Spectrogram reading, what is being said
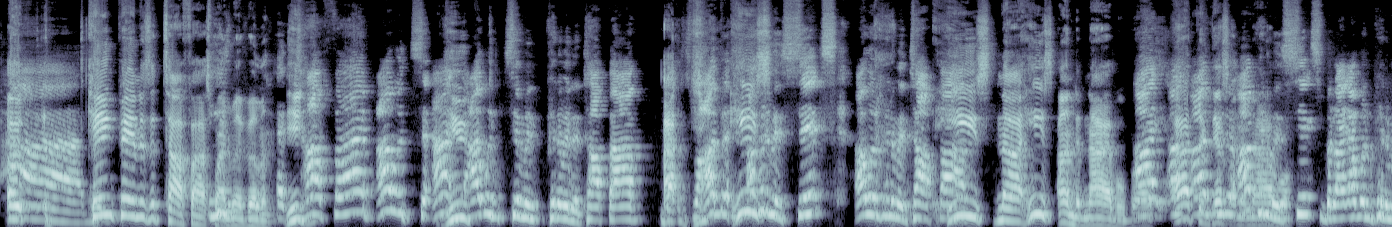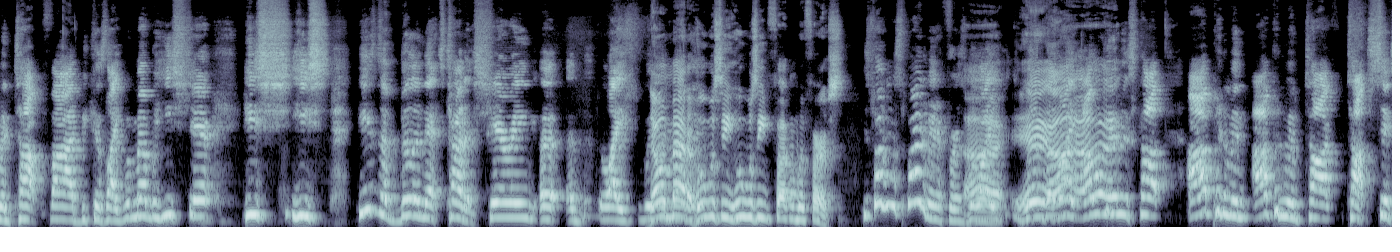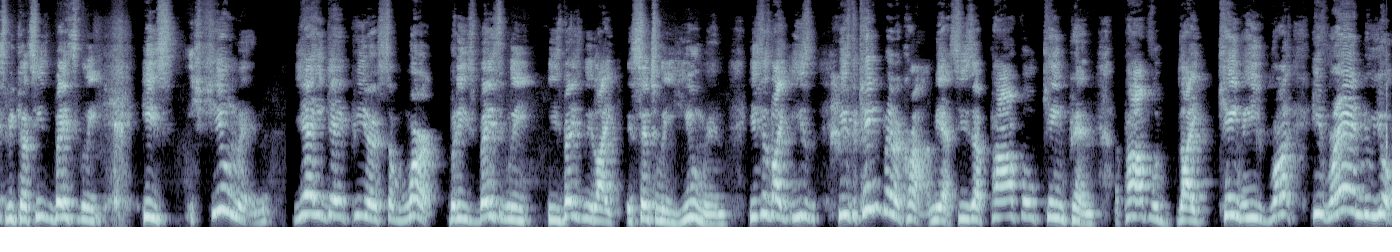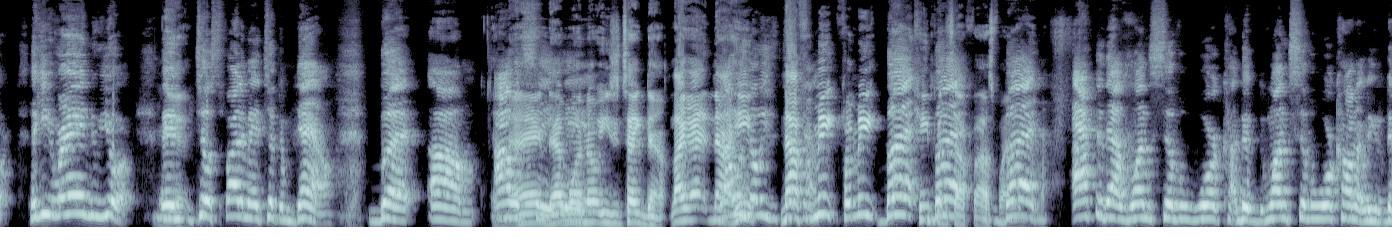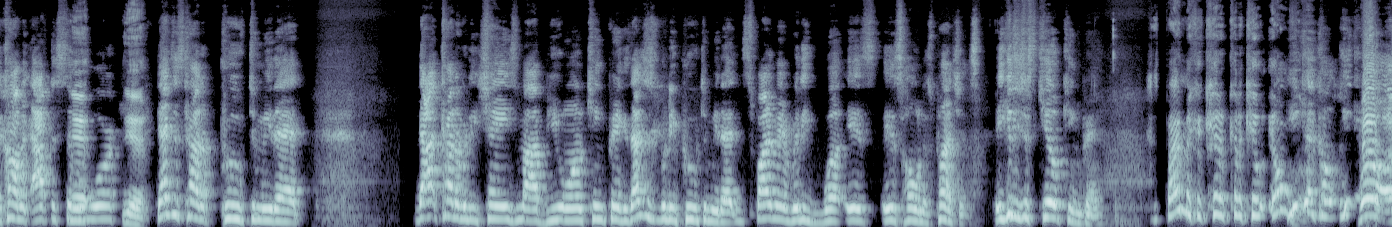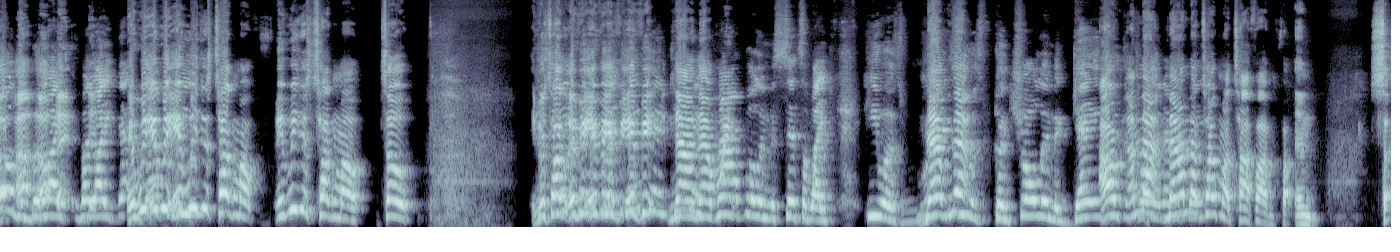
Oh, Ah, Kingpin is a top five Spider-Man villain. He- top five, I would say I, You- I wouldn't put him, in the top five. I- so I, I put him in six. I would put him in top five. he's nah, he's undeniable, bro. I, I, I, think I, that's put him, I put him in six, but like, I wouldn't put him in top five because, like, remember he's share he's he's he's a villain that's kind of sharing, uh, uh, like. with Don't matter who was he. Who was he fucking with first? He's fucking with Spider Man first, but Uh, like, yeah, but, but, like I- I'll I- put him in his top. I'll put him in. I'll put him in top top six because he's basically he's human. Yeah, he gave Peter some work, but he's basically he's basically like essentially human. He's just like he's he's the kingpin of crime. Yes, he's a powerful kingpin, a powerful like king. He run he ran New York, like he ran New York Yeah. until Spider Man took him down. But um, I would And say that yeah. wasn't no easy takedown. Like nah, he no easy now takedown. for me, for me, But Kingpin but top five Spider-Man. but after that one Civil War, the, the one Civil War comic, the comic after Civil Yeah. War, yeah, that just kind of proved to me that that kind of really changed my view on Kingpin because that just really proved to me that Spider Man really what is is holding his punches. He could have just killed Kingpin. Spider-Man could could have killed. Oh. He could go. He could Well, kill all of uh, them, but uh, like, uh, but like that. If we, if we, if we just talking about, if we just talking about, so if we're talking, if if if, if, if, Kingpin- now now we, powerful in the sense of like he was Now- rich, now- he was controlling the game. I'm, I'm not now I'm not talking about top five in,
